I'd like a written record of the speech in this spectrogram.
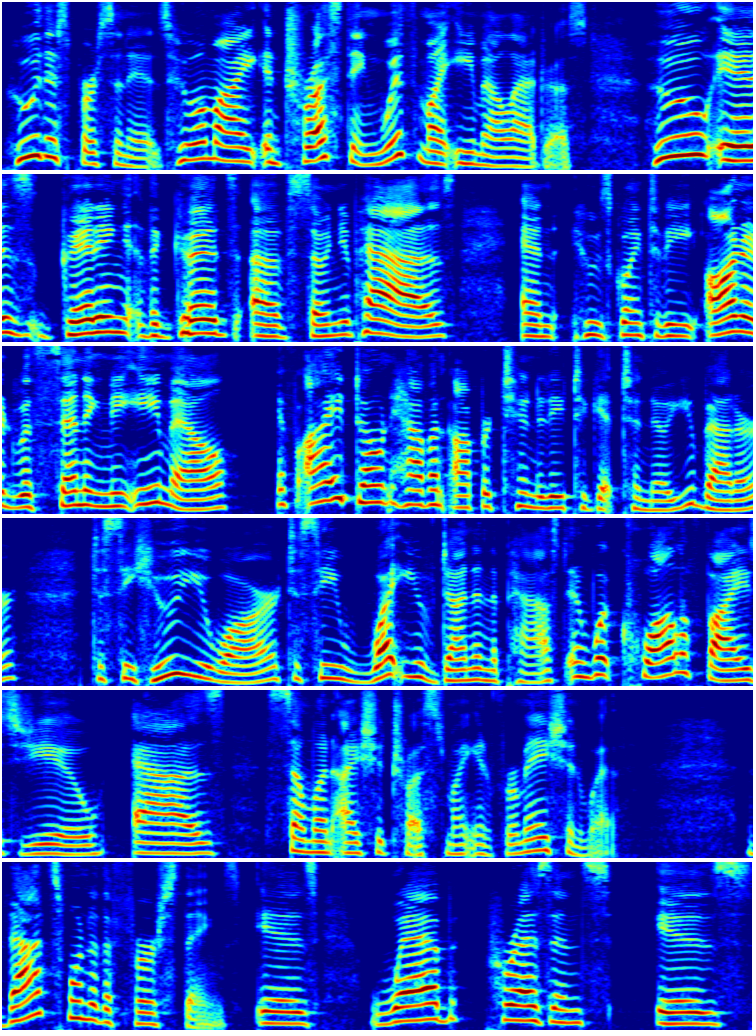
who this person is. Who am I entrusting with my email address? Who is getting the goods of Sonia Paz and who's going to be honored with sending me email if I don't have an opportunity to get to know you better, to see who you are, to see what you've done in the past, and what qualifies you as someone I should trust my information with. That's one of the first things is web presence is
